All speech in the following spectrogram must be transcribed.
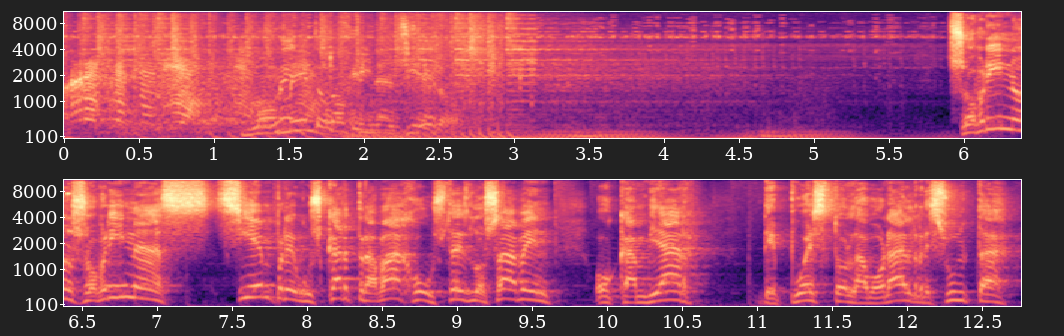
réjete bien! Momento Financiero. Sobrinos, sobrinas, siempre buscar trabajo, ustedes lo saben, o cambiar de puesto laboral resulta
